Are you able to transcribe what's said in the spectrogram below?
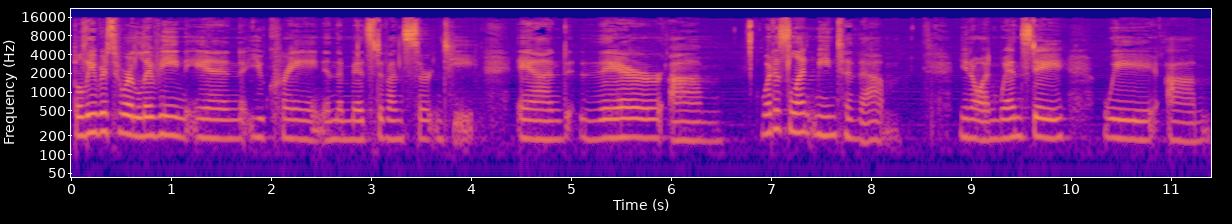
believers who are living in Ukraine in the midst of uncertainty, and their, um, what does Lent mean to them? You know, on Wednesday we um,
